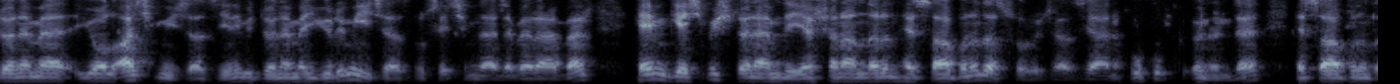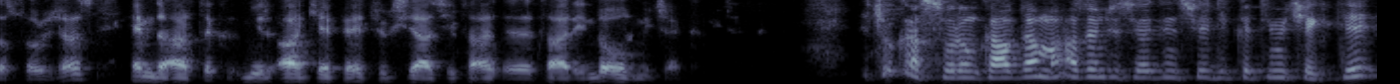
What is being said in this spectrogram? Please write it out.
döneme yol açmayacağız, yeni bir döneme yürümeyeceğiz bu seçimlerle beraber. Hem geçmiş dönemde yaşananların hesabını da soracağız. Yani hukuk önünde hesabını da soracağız. Hem de artık bir AKP Türk siyasi ta- tarihinde olmayacak. Çok az sorum kaldı ama az önce söylediğiniz şey dikkatimi çekti.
